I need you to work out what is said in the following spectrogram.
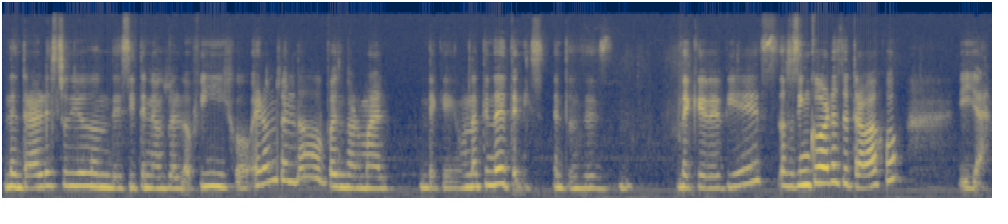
de entrar al estudio donde sí tenía un sueldo fijo, era un sueldo pues normal, de que una tienda de tenis. Entonces, de que de 10, o sea, 5 horas de trabajo y ya.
